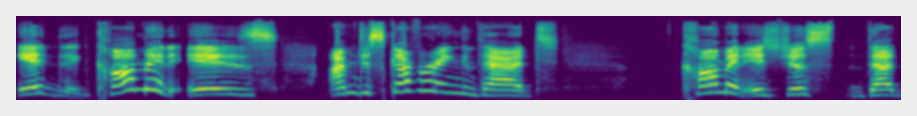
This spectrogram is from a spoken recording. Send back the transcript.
it Comet is. I'm discovering that. Comet is just that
